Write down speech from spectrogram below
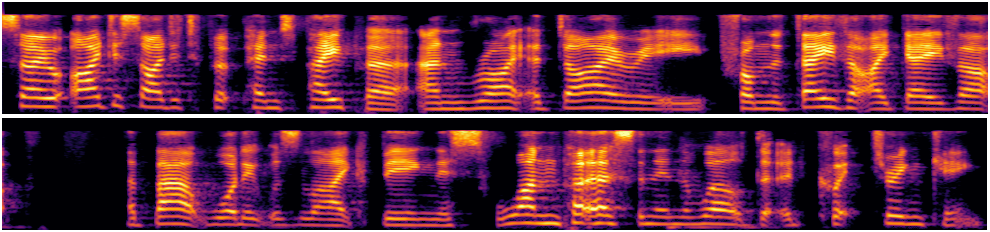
so I decided to put pen to paper and write a diary from the day that I gave up about what it was like being this one person in the world that had quit drinking.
